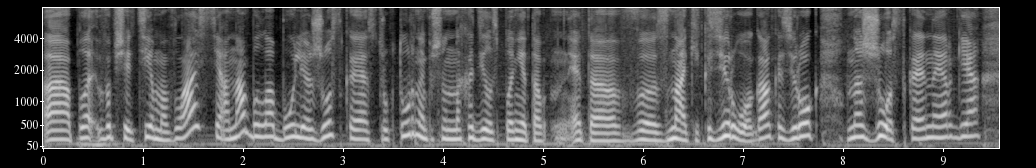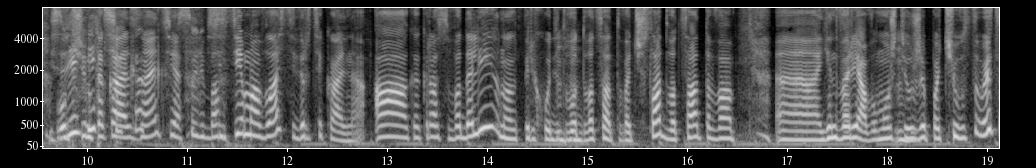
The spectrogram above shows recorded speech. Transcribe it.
а, вообще тема власти, она была более жесткая, структурная, потому что находилась планета это в знаке Козерога. Козерог у нас жесткая энергия. В общем, такая, знаете, судьба. система власти вертикальная. А как раз в Водолей она переходит вот 20 числа, 20 э, января. Вы можете уже почувствовать,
